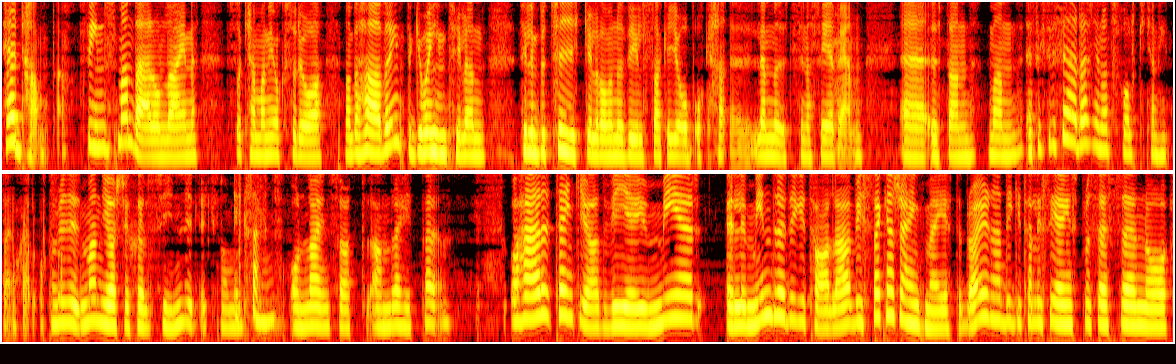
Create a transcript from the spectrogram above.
headhunta. Finns man där online så kan man ju också då, man behöver inte gå in till en, till en butik eller vad man nu vill söka jobb och ha, lämna ut sina CVn. Eh, utan man effektiviserar det genom att folk kan hitta en själv också. Precis, man gör sig själv synlig liksom, Exakt. online så att andra hittar en. Och här tänker jag att vi är ju mer eller mindre digitala. Vissa kanske har hängt med jättebra i den här digitaliseringsprocessen och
